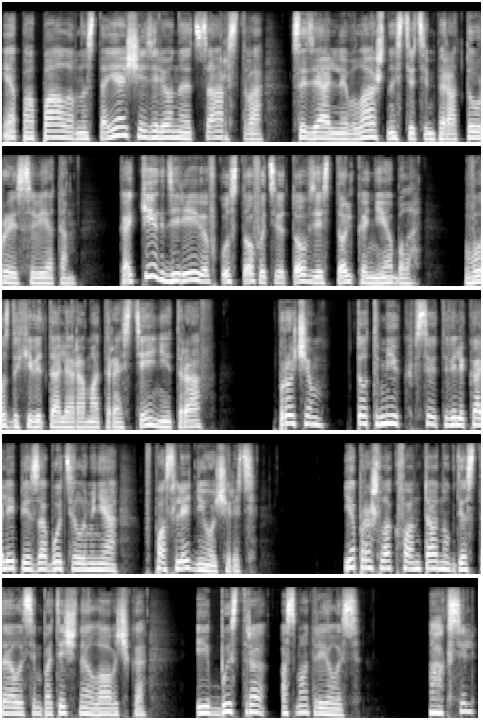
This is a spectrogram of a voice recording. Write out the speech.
Я попала в настоящее зеленое царство с идеальной влажностью, температурой и светом. Каких деревьев, кустов и цветов здесь только не было. В воздухе витали ароматы растений и трав. Впрочем, в тот миг все это великолепие заботило меня в последнюю очередь. Я прошла к фонтану, где стояла симпатичная лавочка, и быстро осмотрелась. «Аксель?»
